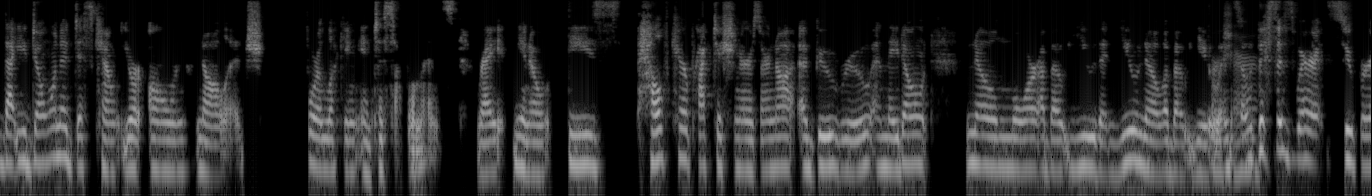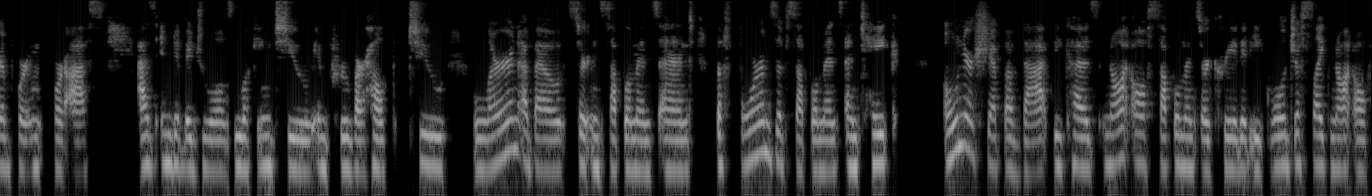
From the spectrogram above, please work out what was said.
that you don't want to discount your own knowledge for looking into supplements, right? You know, these healthcare practitioners are not a guru and they don't know more about you than you know about you. For and sure. so this is where it's super important for us as individuals looking to improve our health to learn about certain supplements and the forms of supplements and take ownership of that because not all supplements are created equal, just like not all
